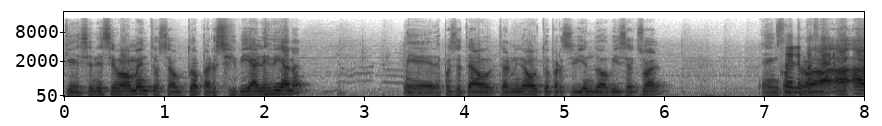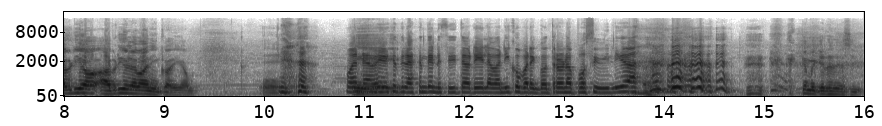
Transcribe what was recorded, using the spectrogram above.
que es en ese momento se autopercibía lesbiana, eh, después se te- terminó autopercibiendo bisexual. Encontró, a- abrió, abrió el abanico, digamos. Eh, Bueno, a eh, ver, que la gente necesita abrir el abanico para encontrar una posibilidad. ¿Qué me quieres decir?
